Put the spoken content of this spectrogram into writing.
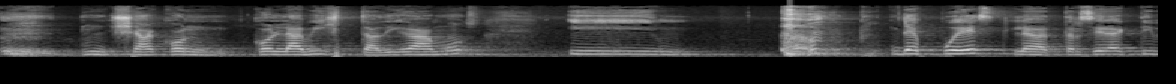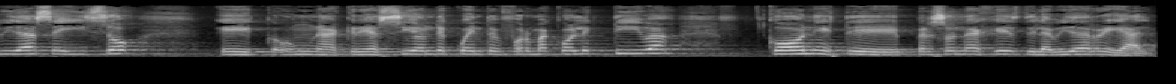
ya con, con la vista, digamos, y después la tercera actividad se hizo con una creación de cuento en forma colectiva, con este, personajes de la vida real.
